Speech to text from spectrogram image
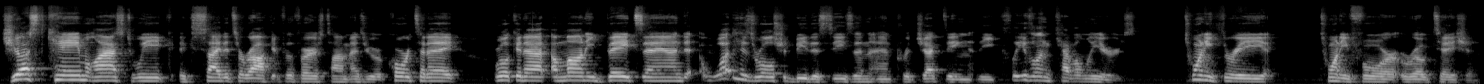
Just came last week. Excited to rock it for the first time as we record today. We're looking at Emoni Bates and what his role should be this season and projecting the Cleveland Cavaliers 23 24 rotation.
